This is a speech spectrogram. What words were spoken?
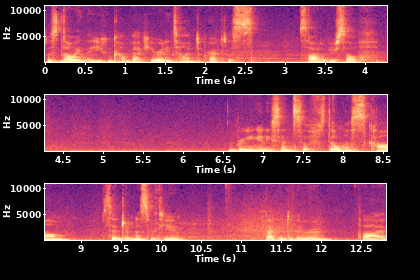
Just knowing that you can come back here anytime to practice side of yourself. And bringing any sense of stillness, calm, centeredness with you back into the room. Five.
